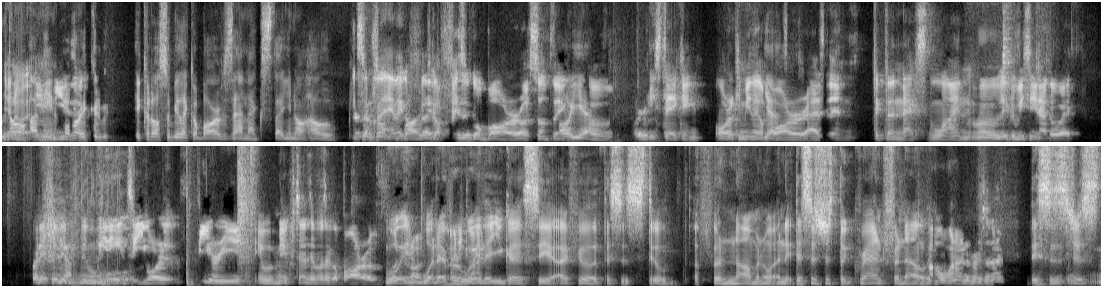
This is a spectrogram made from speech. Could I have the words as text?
You no, know, I in mean, or it could be, it could also be like a bar of Xanax that you know how That's what I'm saying, like a, like a physical bar of something. Oh, yeah. of whatever he's taking, or it can mean like a Yes. bar as in like the next line. Well, it could be seen either way. But if it is leading into your theory, it would make sense if it was like a bar of. well, in whatever way that you guys see it, I feel that this is still a phenomenal, and this is just the grand finale. Oh, 100 percent. This is just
